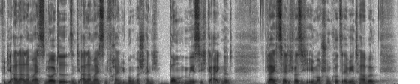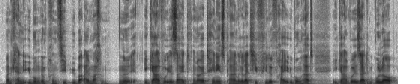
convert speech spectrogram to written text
für die allermeisten Leute sind die allermeisten freien Übungen wahrscheinlich bombenmäßig geeignet. Gleichzeitig, was ich eben auch schon kurz erwähnt habe, man kann die Übung im Prinzip überall machen. Ne? Egal wo ihr seid. Wenn euer Trainingsplan relativ viele freie Übungen hat, egal wo ihr seid im Urlaub,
